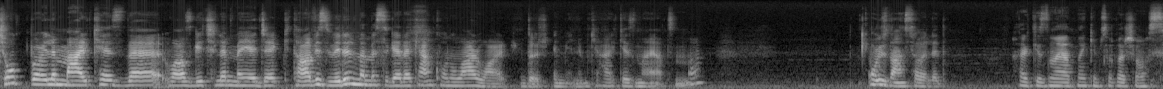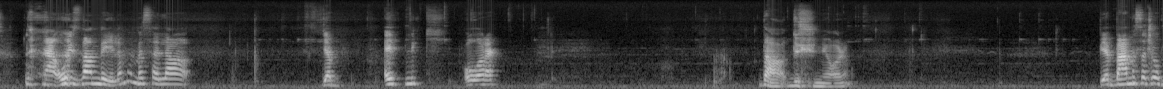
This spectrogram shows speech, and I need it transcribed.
Çok böyle merkezde vazgeçilemeyecek, taviz verilmemesi gereken konular vardır eminim ki herkesin hayatında. O yüzden söyledim. Herkesin hayatına kimse karışamaz. Yani o yüzden değil ama mesela ya etnik olarak da düşünüyorum. Ya ben mesela çok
